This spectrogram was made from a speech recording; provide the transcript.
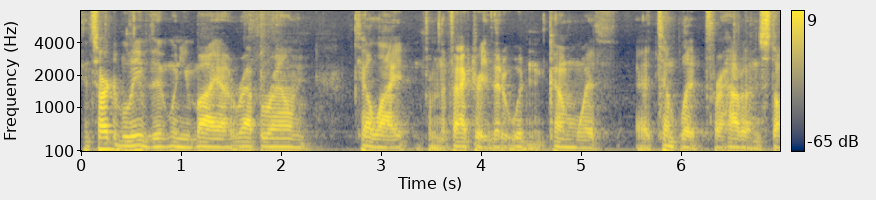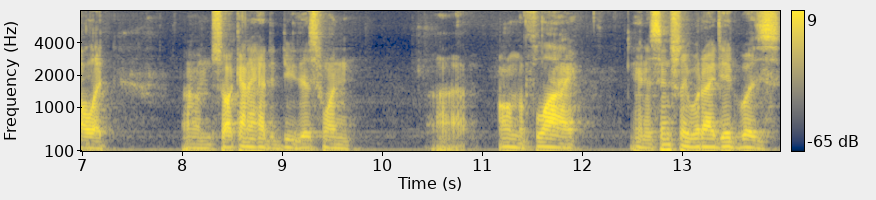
It's hard to believe that when you buy a wraparound tail light from the factory that it wouldn't come with a template for how to install it. Um, so I kind of had to do this one uh, on the fly. And essentially what I did was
